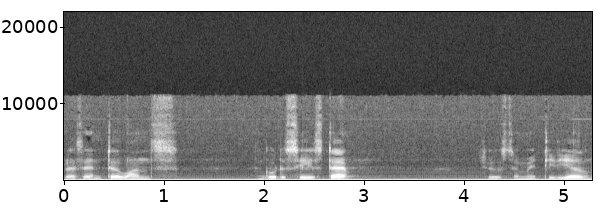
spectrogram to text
Press enter once. Go to sales tab. Choose the material.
